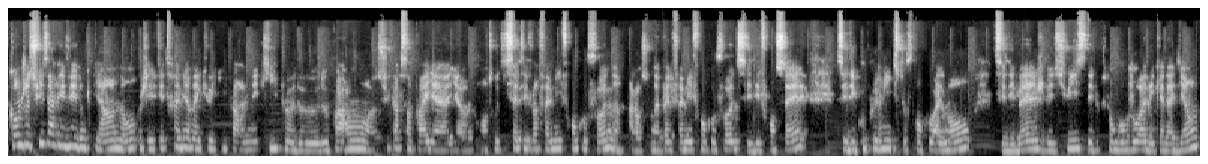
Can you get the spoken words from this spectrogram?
quand je suis arrivée, donc il y a un an, j'ai été très bien accueillie par une équipe de, parents euh, super sympas. Il y, a, entre 17 et 20 familles francophones. Alors, ce qu'on appelle famille francophone, c'est des Français, c'est des couples mixtes franco-allemands, c'est des Belges, des Suisses, des Luxembourgeois, des Canadiens,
